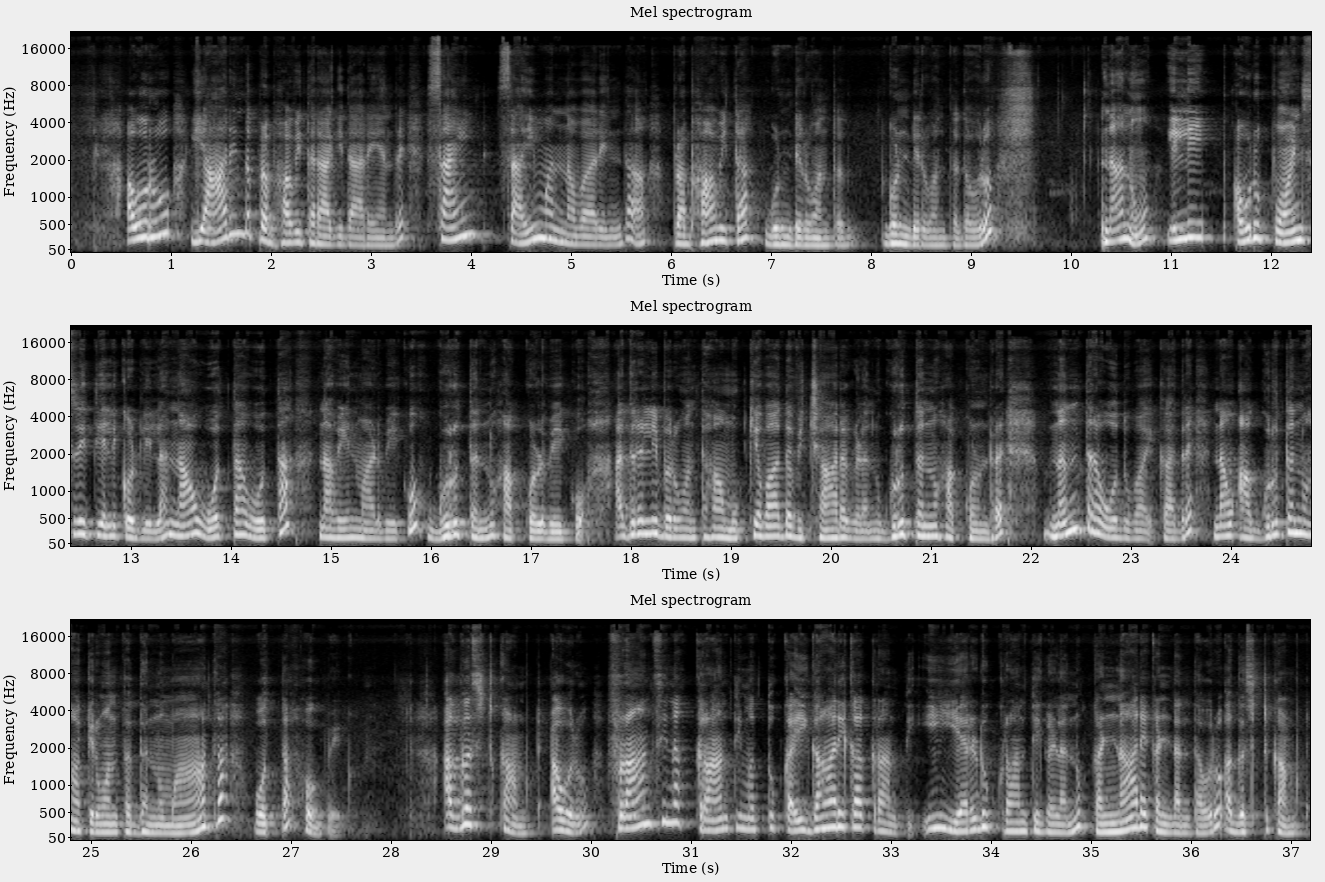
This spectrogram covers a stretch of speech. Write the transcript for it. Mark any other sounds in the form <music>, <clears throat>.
ಅವರು ಯಾರಿಂದ ಪ್ರಭಾವಿತರಾಗಿದ್ದಾರೆ ಅಂದರೆ ಸೈಂಟ್ ಸೈಮನ್ ಅವರಿಂದ ಪ್ರಭಾವಿತಗೊಂಡಿರುವಂಥದ್ದು ಗೊಂಡಿರುವಂಥದ್ದವರು ನಾನು ಇಲ್ಲಿ ಅವರು ಪಾಯಿಂಟ್ಸ್ ರೀತಿಯಲ್ಲಿ ಕೊಡಲಿಲ್ಲ. ನಾವು ಓದ್ತಾ ಓದ್ತಾ ನಾವೇನು ಮಾಡಬೇಕು? ಗುರುತನ್ನು ಹಾಕ್ಕೊಳ್ಬೇಕು. ಅದರಲ್ಲಿ ಬರುವಂತಹ ಮುಖ್ಯವಾದ ವಿಚಾರಗಳನ್ನು ಗುರುತನ್ನು ಹಾಕ್ಕೊಂಡ್ರೆ ನಂತರ ಓದಬೇಕಾದ್ರೆ ನಾವು ಆ ಗುರುತನ್ನು ಹಾಕಿರುವಂಥದ್ದನ್ನು ಮಾತ್ರ ಓದ್ತಾ ಹೋಗಬೇಕು. ಅಗಸ್ಟ್ ಕಾಮ್ಟ್ ಅವರು ಫ್ರಾನ್ಸಿನ ಕ್ರಾಂತಿ ಮತ್ತು ಕೈಗಾರಿಕಾ ಕ್ರಾಂತಿ ಈ ಎರಡು ಕ್ರಾಂತಿಗಳನ್ನು ಕಣ್ಣಾರೆ ಕಂಡಂಥವರು ಅಗಸ್ಟ್ ಕಾಮ್ಟ್.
